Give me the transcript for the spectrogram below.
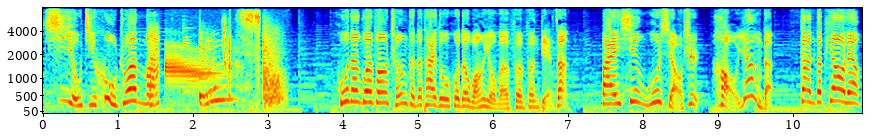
西游记后传》吗？湖南官方诚恳的态度获得网友们纷纷点赞，百姓无小事，好样的，干得漂亮，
